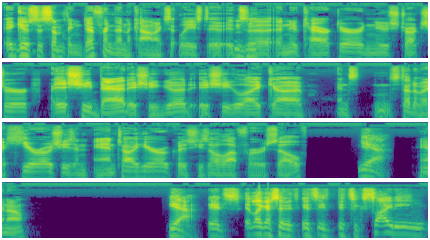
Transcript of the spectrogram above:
it gives us something different than the comics. At least it, it's a, a new character, a new structure. Is she bad? Is she good? Is she like uh, in, instead of a hero, she's an anti-hero because she's all out for herself? Yeah. You know? Yeah it's like i said it's it's it's exciting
